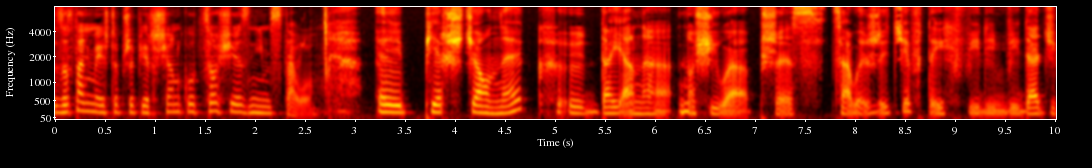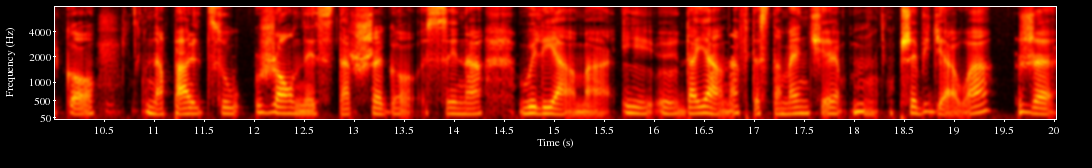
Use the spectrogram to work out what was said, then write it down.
zostańmy jeszcze przy pierścionku. Co się z nim stało? Pierścionek Diana nosiła przez całe życie. W tej chwili widać go na palcu żony starszego syna Williama. I Diana w testamencie mm, przewidziała, że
